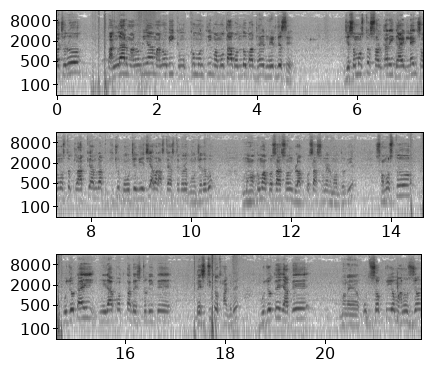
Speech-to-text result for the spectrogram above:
বছরও বাংলার মাননীয় মানবিক মুখ্যমন্ত্রী মমতা বন্দ্যোপাধ্যায়ের নির্দেশে যে সমস্ত সরকারি গাইডলাইন সমস্ত ক্লাবকে আমরা কিছু পৌঁছে দিয়েছি, আবার আস্তে আস্তে করে পৌঁছে দেব। মহকুমা প্রশাসন, ব্লক প্রশাসনের মধ্য দিয়ে। সমস্ত পুজোটাই নিরাপত্তা বেষ্টনীতে বেষ্টিত থাকবে। পুজোতে যাতে মানে উৎসবপ্রিয় মানুষজন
